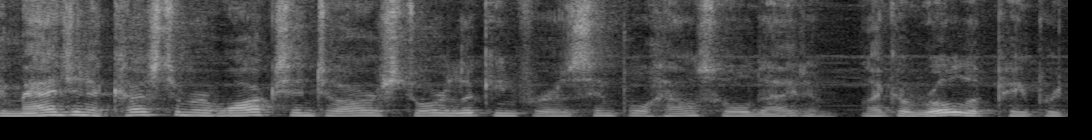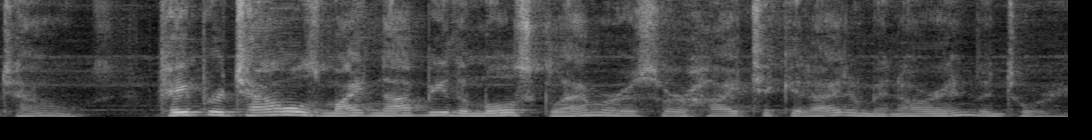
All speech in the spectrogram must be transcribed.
Imagine a customer walks into our store looking for a simple household item, like a roll of paper towels. Paper towels might not be the most glamorous or high ticket item in our inventory,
